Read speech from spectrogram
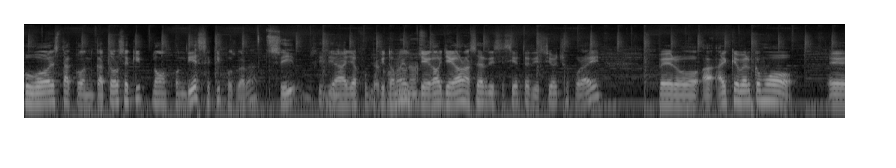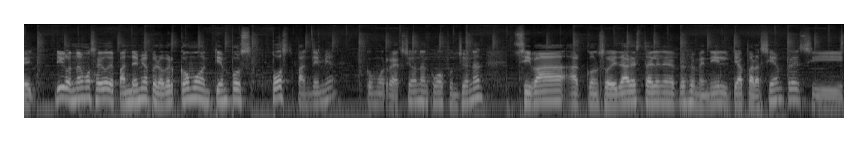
Jugó esta con 14 equipos, no, con 10 equipos, ¿verdad? Sí, sí, Ya, ya fue un poquito menos. llegaron a ser 17, 18 por ahí. Pero hay que ver cómo. Eh, digo, no hemos salido de pandemia, pero ver cómo en tiempos post pandemia, cómo reaccionan, cómo funcionan. Si va a consolidar esta LNP femenil ya para siempre, si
